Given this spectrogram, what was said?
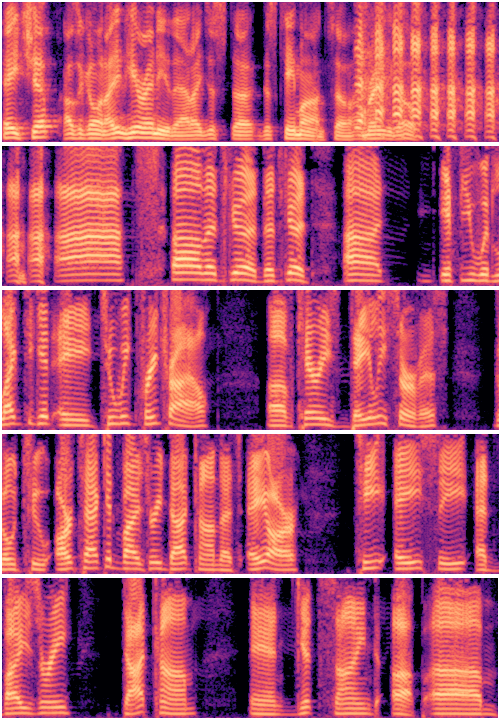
Hey Chip, how's it going? I didn't hear any of that. I just uh, just came on, so I'm ready to go. oh, that's good. That's good. Uh, if you would like to get a two week free trial of Cary's daily service, go to artacadvisory.com. That's A R T A C advisory.com and get signed up. Um,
